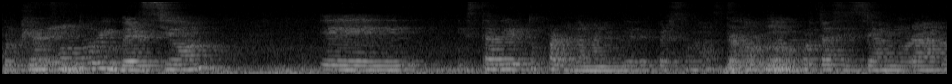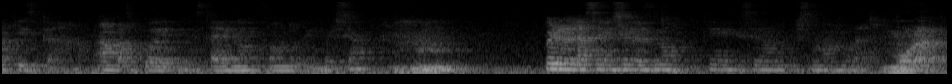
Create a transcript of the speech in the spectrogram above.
porque un fondo de inversión eh, está abierto para la mayoría de personas. no, importa si sea moral o física, ambas pueden estar en un fondo de inversión. Pero en las emisiones no, tiene que ser una persona moral. Moral.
